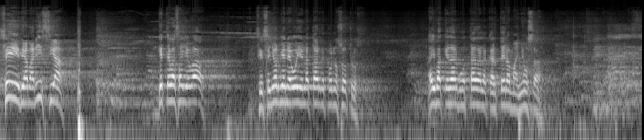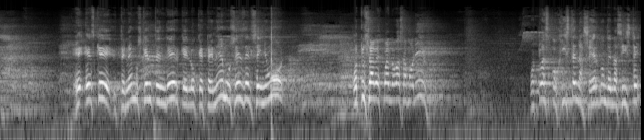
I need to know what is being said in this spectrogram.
Sí, de avaricia. ¿Qué te vas a llevar? Si el Señor viene hoy en la tarde por nosotros, ahí va a quedar botada la cartera mañosa. E, es que tenemos que entender que lo que tenemos es del Señor. O tú sabes cuándo vas a morir. O tú escogiste nacer donde naciste.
